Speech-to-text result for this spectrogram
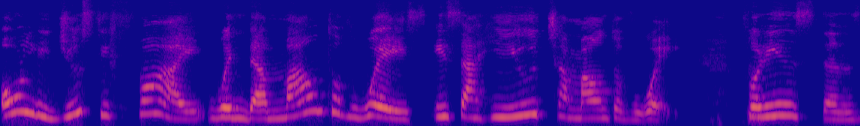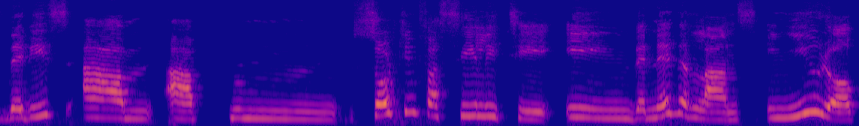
only justified when the amount of waste is a huge amount of waste. For instance, there is um, a um, sorting facility in the Netherlands, in Europe,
